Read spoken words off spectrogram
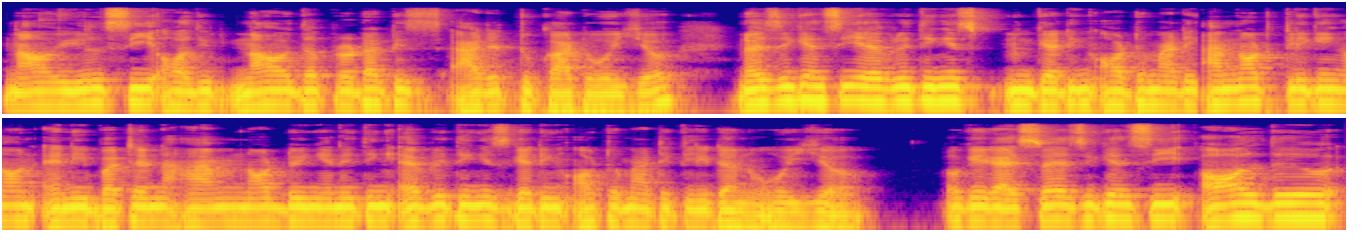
now you'll see all the now the product is added to cart over here. Now as you can see everything is getting automatic. I'm not clicking on any button. I'm not doing anything. Everything is getting automatically done over here. Okay guys so as you can see all the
